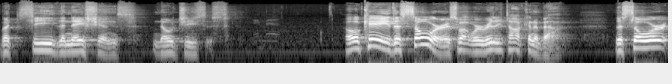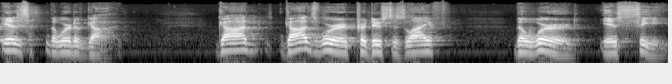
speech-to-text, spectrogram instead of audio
but see the nations know Jesus. Amen. Okay, the sower is what we're really talking about. The sower is the Word of God. God God's Word produces life, the Word is seed.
